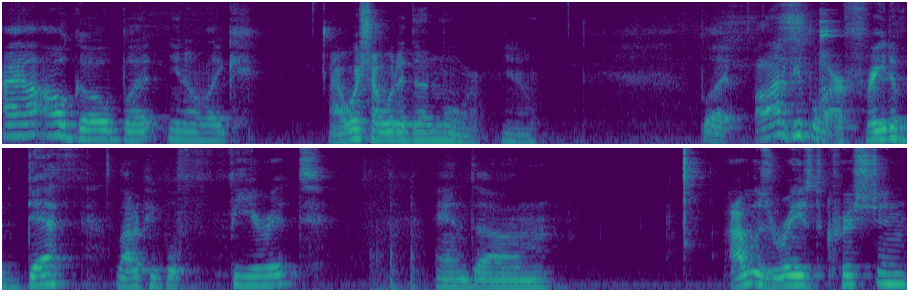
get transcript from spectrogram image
I, I'll go, but you know, like, I wish I would have done more, you know. But a lot of people are afraid of death. A lot of people fear it, and um, I was raised Christian,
